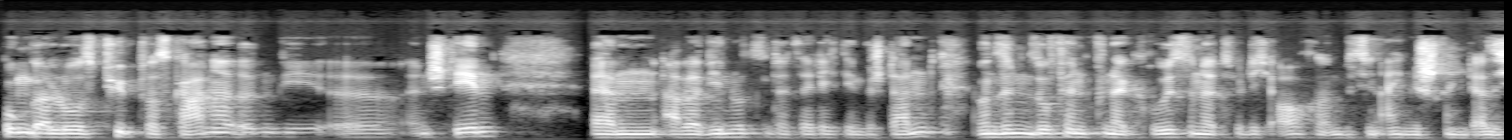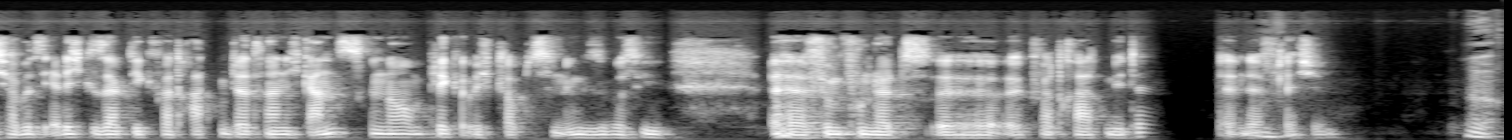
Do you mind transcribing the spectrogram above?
Bungalows Typ Toskana irgendwie äh, entstehen. Ähm, aber wir nutzen tatsächlich den Bestand und sind insofern von der Größe natürlich auch ein bisschen eingeschränkt. Also ich habe jetzt ehrlich gesagt die Quadratmeterzahl nicht ganz genau im Blick, aber ich glaube, das sind irgendwie sowas wie äh, 500 äh, Quadratmeter in der Fläche. Ja.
